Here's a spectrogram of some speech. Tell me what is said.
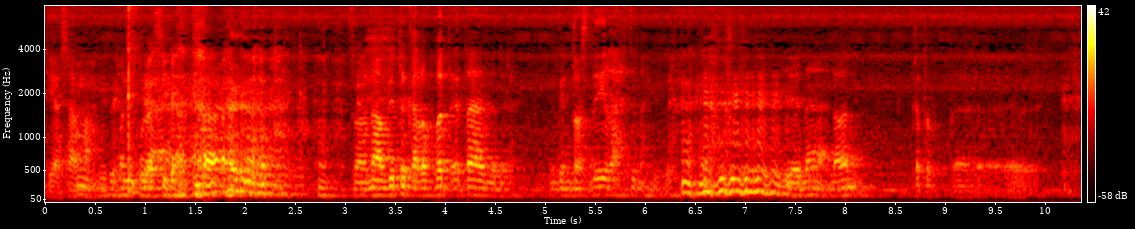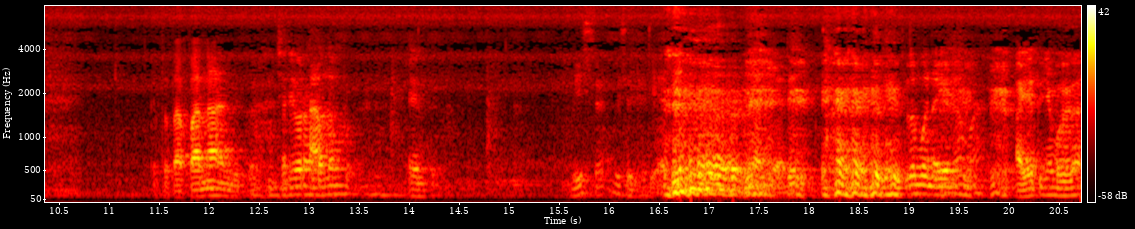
tiasa mah gitu Manipulasi data. soalnya abdi teu kalebet eta gitu. mungkin tos deui lah cenah gitu ya nah non ketet eh, ketetapanan gitu Cari orang dalam. Ente. Bisa bisa jadi ya jadi lo mau nanya nama? Ayatnya ya?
